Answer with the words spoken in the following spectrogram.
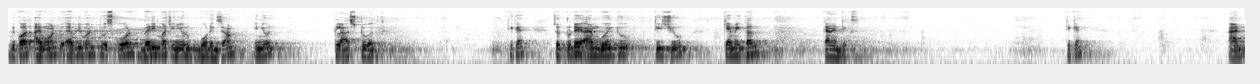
because I want to everyone to score very much in your board exam in your class twelfth ठीक है so today I am going to teach you chemical kinetics ठीक है एंड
